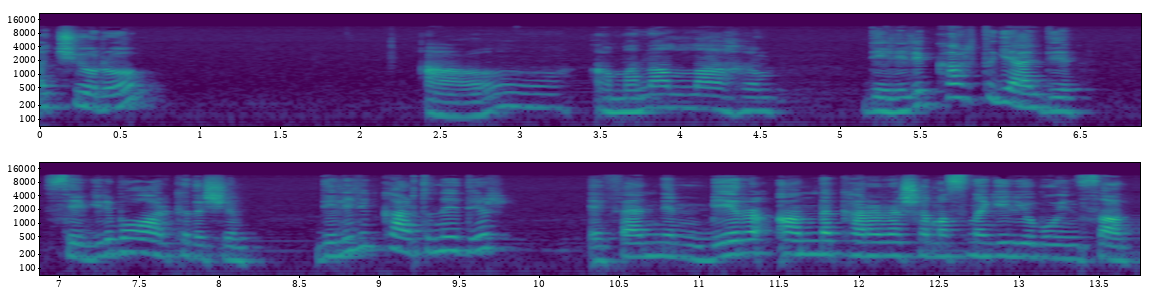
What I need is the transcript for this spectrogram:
Açıyorum. Aa, aman Allah'ım. Delilik kartı geldi. Sevgili boğa arkadaşım, delilik kartı nedir? Efendim bir anda karar aşamasına geliyor bu insan.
